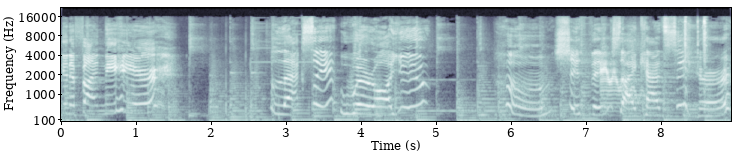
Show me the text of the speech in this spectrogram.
gonna find me here! Lexy, where are you? Hmm, she thinks I can't see her.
